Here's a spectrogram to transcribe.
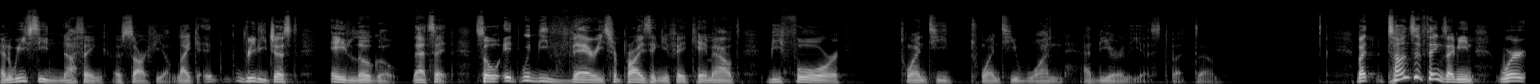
and we've seen nothing of starfield. Like it, really just a logo. That's it. So it would be very surprising if it came out before 2021 at the earliest but um, but tons of things. I mean, we're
